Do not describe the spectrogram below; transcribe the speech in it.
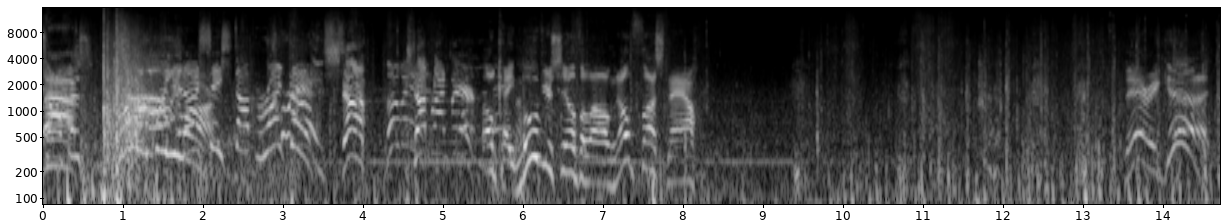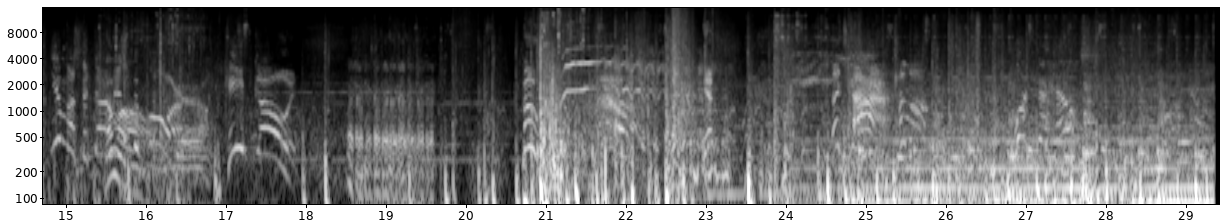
his ah. office. Ah, I say stop right Christ. there. Stop. Stop right there. Okay, move yourself along. No fuss now. Very good. You must have done Come this on, before. Girl. Keep going. Move. Yep. Let's go. Ah.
